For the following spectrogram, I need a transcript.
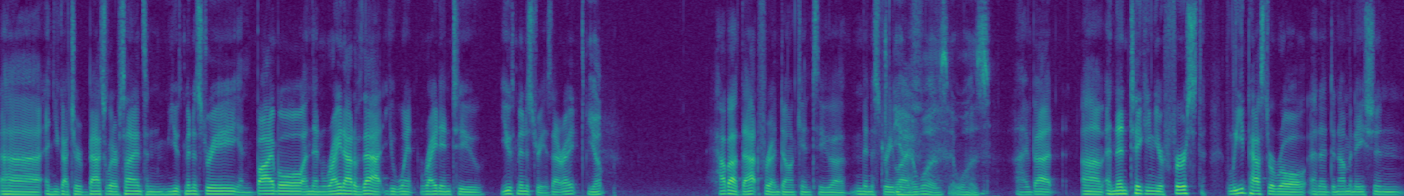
Uh, and you got your Bachelor of Science in Youth Ministry and Bible, and then right out of that, you went right into youth ministry. Is that right? Yep. How about that for a dunk into uh, ministry Yeah, life? it was. It was. I bet. Um, and then taking your first lead pastor role at a denomination,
